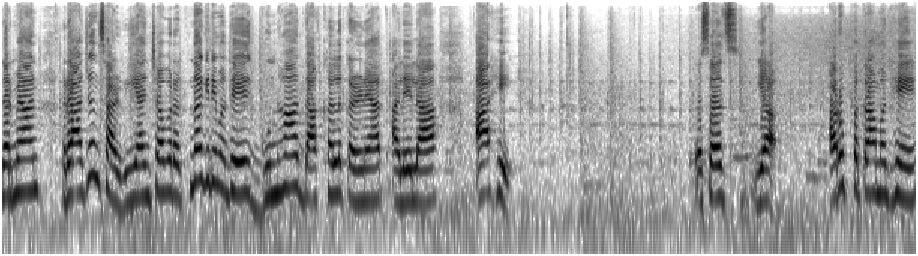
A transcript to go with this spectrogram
दरम्यान राजन साळवी यांच्यावर रत्नागिरीमध्ये गुन्हा दाखल करण्यात आलेला आहे. तसंच या आरोपपत्रामध्ये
